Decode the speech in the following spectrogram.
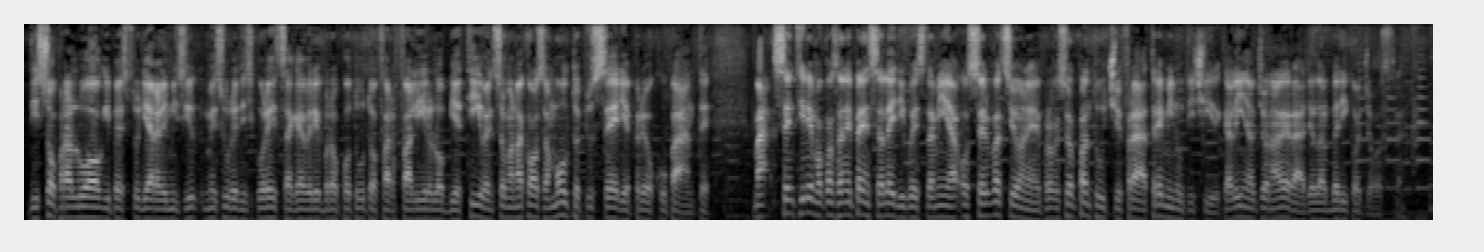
di sopralluoghi per studiare le misure di sicurezza che avrebbero potuto far fallire l'obiettivo, insomma una cosa molto più seria e preoccupante. Ma sentiremo cosa ne pensa lei di questa mia osservazione, professor Pantucci, fra tre minuti circa. Linea al giornale radio da Alberico Giostra.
